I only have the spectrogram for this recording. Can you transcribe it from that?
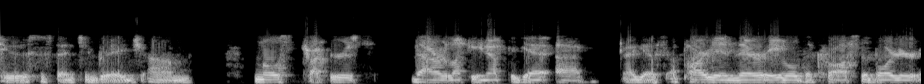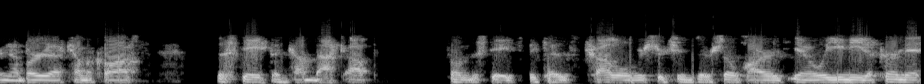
to Spences Bridge. Um, most truckers that are lucky enough to get, uh, I guess, a pardon, they're able to cross the border in Alberta, come across the states, and come back up from the states because travel restrictions are so hard. You know, you need a permit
